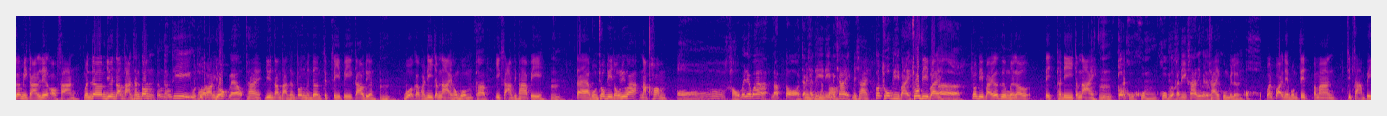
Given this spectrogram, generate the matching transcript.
ก็มีการเรียกออกศาลเหมือนเดิมยืนตามศาลชั้นต้น ทั้งทั้งที่อุทธอุทธรรณ์ณ์ยกแล้ว ใช่ ยืนตามศาลชั้นต้นเหมือนเดิม 14 ปี 9 เดือน อืม บวกกับคดีจำหน่ายของผม ครับ อีก 35 ปี อืม แต่ผมโชคดีตรงที่ว่านับคอม อ๋อ เขาไม่ได้ว่ารับต่อจากคดีนี้ไม่ใช่ ไม่ใช่ ก็โชคดีไป โชคดีไป เออ โชคดีไปก็คือเหมือนเรา ติดคดีจำหน่าย อืมก็คุมคุมคุมกับคดีฆ่านี้ไปเลย ใช่คุมไปเลย โอ้โห วันปล่อยเนี่ยผมติดประมาณ 13 ปี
